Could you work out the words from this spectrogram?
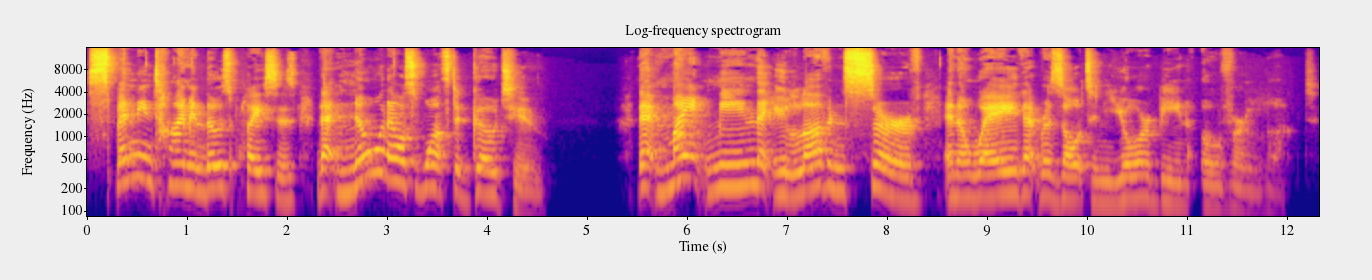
spending time in those places that no one else wants to go to that might mean that you love and serve in a way that results in your being overlooked.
